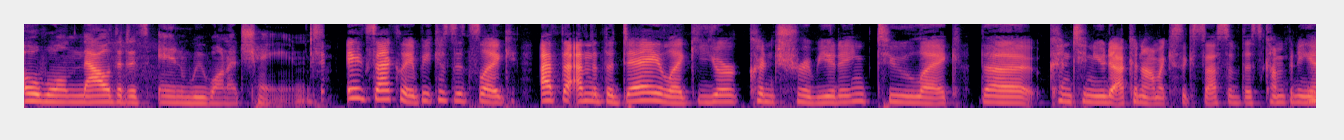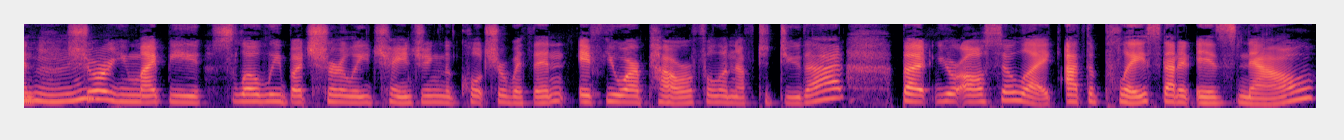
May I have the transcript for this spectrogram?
oh well now that it's in we want to change. Exactly because it's like at the end of the day like you're contributing to like the continued economic success of this company. And mm-hmm. sure you might be slowly but surely changing the culture within if you are powerful enough to do that. But you're also like at the place that it is now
